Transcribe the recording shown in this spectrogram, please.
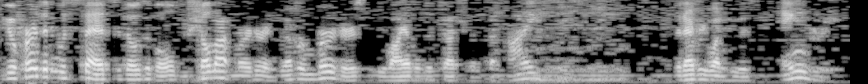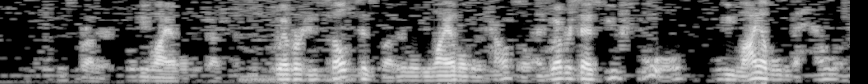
You have heard that it was said to those of old, You shall not murder, and whoever murders will be liable to judgment. But I say to you that everyone who is angry his brother will be liable to judgment. Whoever insults his brother will be liable to the council, and whoever says, You fool, will be liable to the hell of fire.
